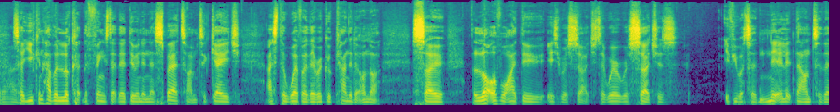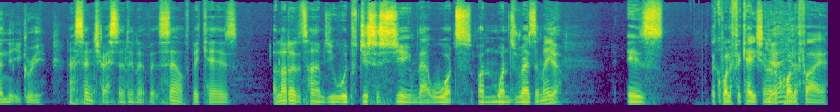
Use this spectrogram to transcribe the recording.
Right. So you can have a look at the things that they're doing in their spare time to gauge as to whether they're a good candidate or not. So a lot of what I do is research. So we're researchers. If you were to knittle it down to the nitty gritty, That's interesting in of itself because a lot of the times you would just assume that what's on one's resume Yeah. is the qualification Yeah, and the qualifier.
